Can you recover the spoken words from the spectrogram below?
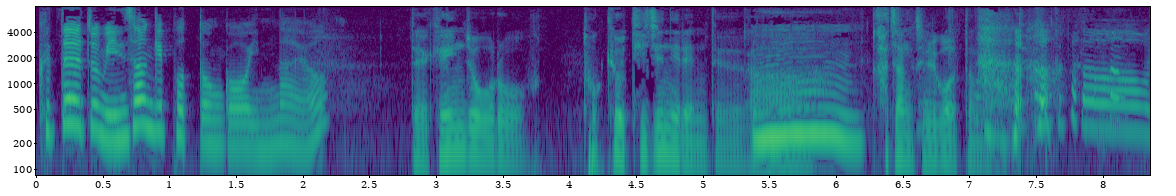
그때 좀 인상 깊었던 거 있나요? 네, 개인적으로 도쿄 디즈니랜드가 음. 가장 즐거웠던 것 같아요.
